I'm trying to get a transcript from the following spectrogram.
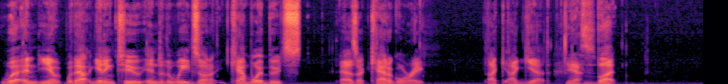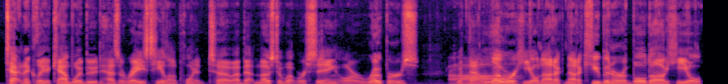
Well, and you know, without getting too into the weeds on it, cowboy boots as a category, I, I get. Yes. But technically, a cowboy boot has a raised heel and a pointed toe. I bet most of what we're seeing are ropers with that Ah. lower heel, not a not a Cuban or a bulldog heel,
